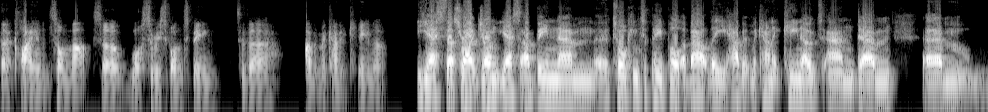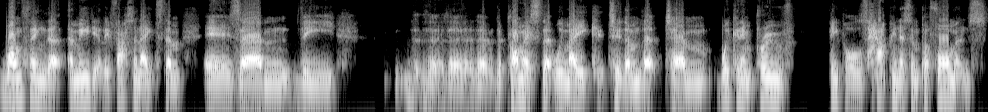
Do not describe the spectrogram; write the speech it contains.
uh, clients on that. So, what's the response been to the habit mechanic keynote? Yes, that's right, Jon. Yes, I've been um, uh, talking to people about the habit mechanic keynote, and um, um, one thing that immediately fascinates them is um, the the, the, the, the, promise that we make to them that um, we can improve people's happiness and performance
